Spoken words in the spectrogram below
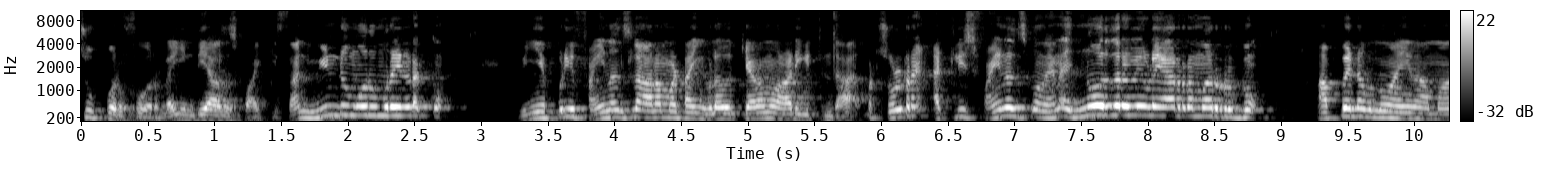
சூப்பர் ஃபோர்ல இந்தியா வர்சஸ் பாகிஸ்தான் மீண்டும் ஒரு முறை நடக்கும். இவங்க எப்படி ஃபைனல்ஸ்லாம் ஆட மாட்டாங்க இவ்வளவு கேவலமா ஆடிக்கிட்டு இருந்தா? பட் சொல்றேன் அட்லீஸ்ட் ஃபைனல்ஸ்க்கு வந்தாங்கன்னா இன்னொரு தடவை விளையாடுற மாதிரி இருக்கும். அப்ப என்ன பண்ணுவாங்களாமா?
